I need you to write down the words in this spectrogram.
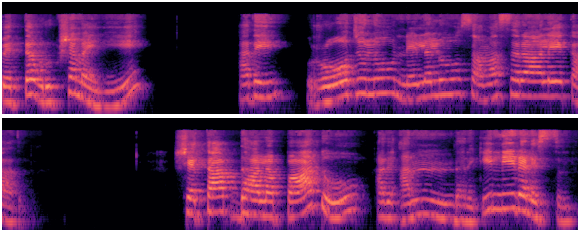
పెద్ద వృక్షమయ్యి అది రోజులు నెలలు సంవత్సరాలే కాదు. శతాబ్దాల పాటు అది అందరికీ నీడనిస్తుంది.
